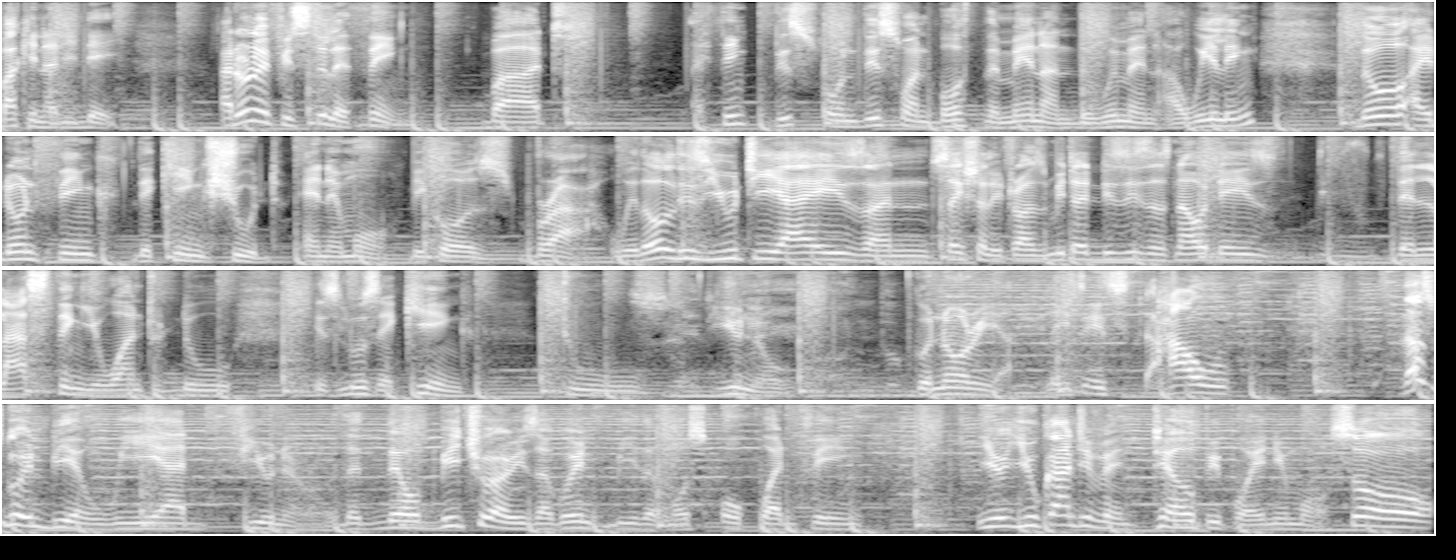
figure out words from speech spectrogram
back in the day. I don't know if it's still a thing, but I think this on this one, both the men and the women are willing. Though I don't think the king should anymore because, brah, with all these UTIs and sexually transmitted diseases nowadays, the last thing you want to do is lose a king to, you know, gonorrhea. It's, it's how that's going to be a weird funeral. The, the obituaries are going to be the most awkward thing. You you can't even tell people anymore. So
